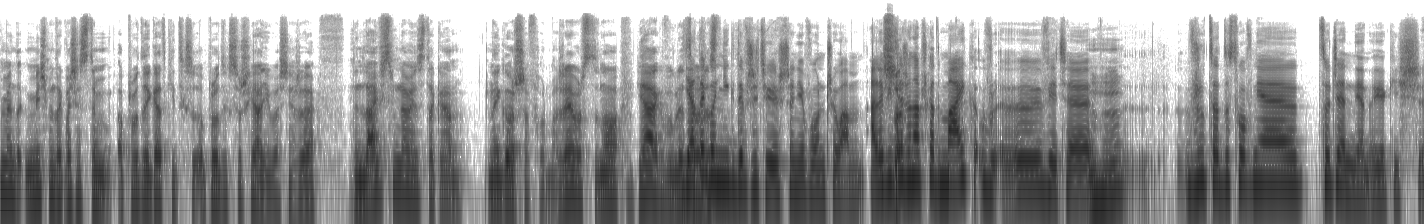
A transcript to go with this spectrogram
miałem, mieliśmy tak właśnie z tym, a propos tej gadki, tych, a propos tych sociali właśnie, że ten live stream dla mnie jest taka najgorsza forma, że ja po prostu, no, jak w ogóle Ja tego czas- nigdy w życiu jeszcze nie włączyłam, ale widzę, że na przykład Mike, y, wiecie, Mhm. wrzuca dosłownie codziennie jakiś y,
